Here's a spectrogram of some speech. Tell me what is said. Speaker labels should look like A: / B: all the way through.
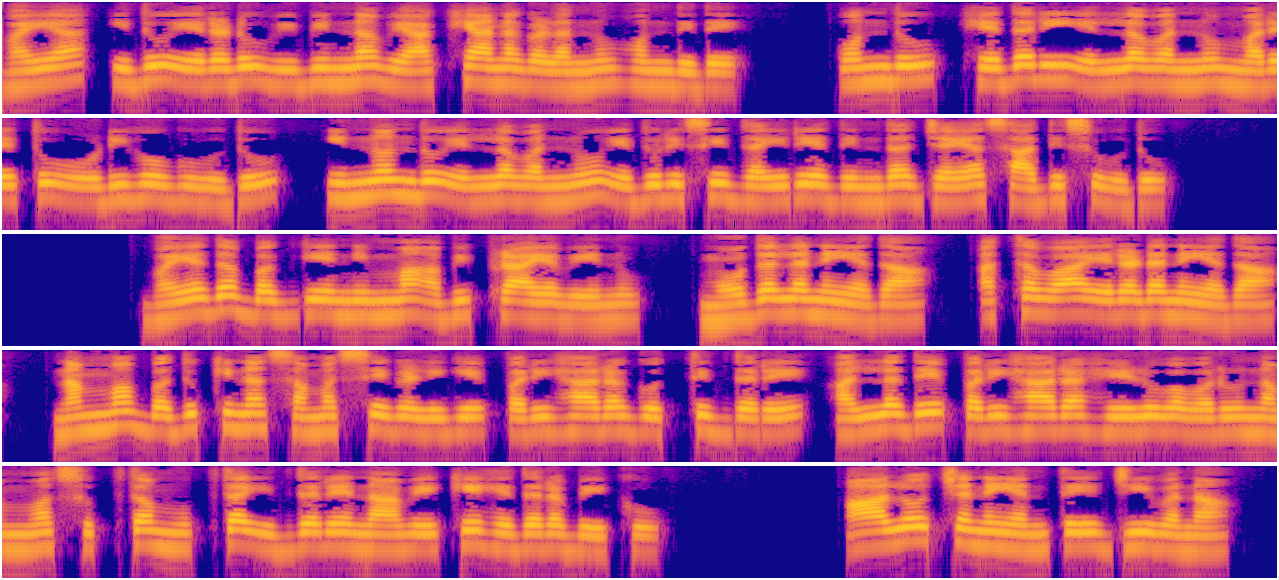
A: ಭಯ, ಇದು ಎರಡು ವಿಭಿನ್ನ ವ್ಯಾಖ್ಯಾನಗಳನ್ನು ಹೊಂದಿದೆ. ಒಂದು, ಹೆದರಿ ಎಲ್ಲವನ್ನು ಮರೆತು ಓಡಿಹೋಗುವುದು. ಇನ್ನೊಂದು, ಎಲ್ಲವನ್ನೂ ಎದುರಿಸಿ ಧೈರ್ಯದಿಂದ ಜಯ ಸಾಧಿಸುವುದು. ಭಯದ ಬಗ್ಗೆ ನಿಮ್ಮ ಅಭಿಪ್ರಾಯವೇನು? ಮೊದಲನೆಯದ ಅಥವಾ ಎರಡನೆಯದ? ನಮ್ಮ ಬದುಕಿನ ಸಮಸ್ಯೆಗಳಿಗೆ ಪರಿಹಾರ ಗೊತ್ತಿದ್ದರೆ, ಅಲ್ಲದೆ ಪರಿಹಾರ ಹೇಳುವವರು ನಮ್ಮ ಸುತ್ತಮುತ್ತ ಇದ್ದರೆ ನಾವೇಕೆ ಹೆದರಬೇಕು? ಆಲೋಚನೆಯಂತೆ ಜೀವನ.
